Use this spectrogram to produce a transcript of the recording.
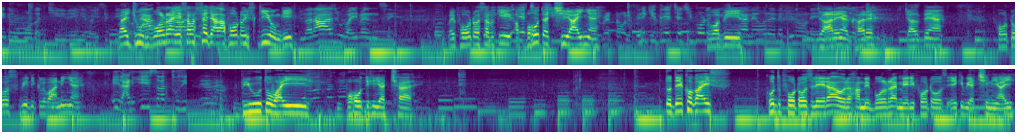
एक भी फ़ोटो अच्छी नहीं रही है भाई भाई झूठ तो बोल रहा है ये सबसे ज़्यादा फ़ोटो इसकी होंगी। नाराज़ हूँ भाई मैं इनसे। भाई फ़ोटो सबकी अब बहुत अच्छी- आई हैं। कितनी अच्छी अच्छी फ़ोटो तो अभी जा रहे हैं घर चलते हैं। फ़ोटोज़ भी निकलवानी है। व्यू तो भाई बहुत ही अच्छा है। तो देखो गाइस खुद फ़ोटोज़ ले रहा है और हमें बोल रहा है मेरी फ़ोटोज़ एक भी अच्छी नहीं आई।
